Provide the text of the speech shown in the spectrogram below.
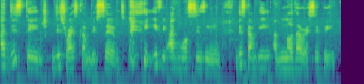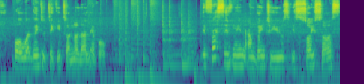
At this stage, this rice can be served. if you add more seasoning, this can be another recipe, but we're going to take it to another level. The first seasoning I'm going to use is soy sauce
